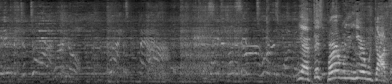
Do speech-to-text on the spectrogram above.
leave it to Tora. Right. Yeah, if this bird wasn't here, we got this.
